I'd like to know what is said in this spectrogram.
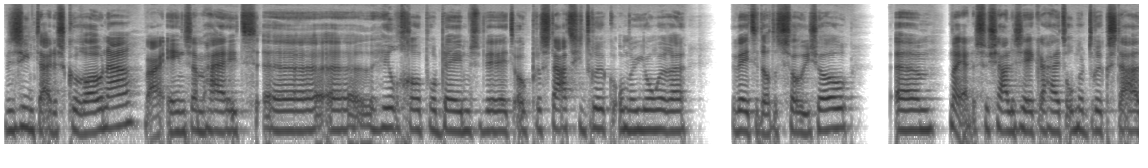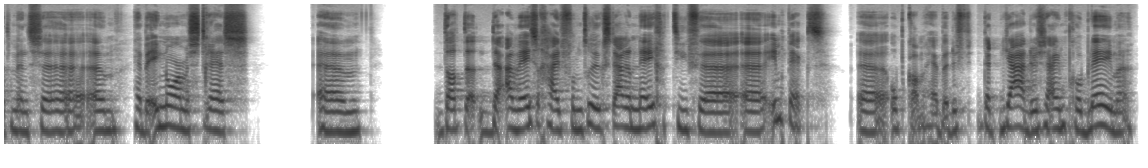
we zien tijdens corona, waar eenzaamheid uh, uh, heel groot probleem is. We weten ook prestatiedruk onder jongeren. We weten dat het sowieso um, nou ja, de sociale zekerheid onder druk staat. Mensen um, hebben enorme stress. Um, dat de, aanwezigheid van drugs daar een negatieve uh, impact op kan hebben. Dus dat, ja, er zijn problemen.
